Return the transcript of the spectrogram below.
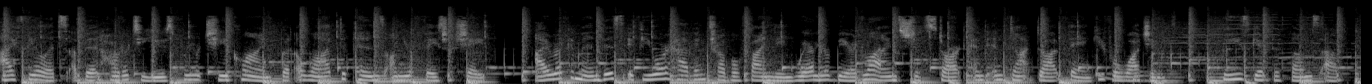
I feel it's a bit harder to use for your cheek line but a lot depends on your face shape. I recommend this if you are having trouble finding where your beard lines should start and end. Thank you for watching. Please give the thumbs up.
